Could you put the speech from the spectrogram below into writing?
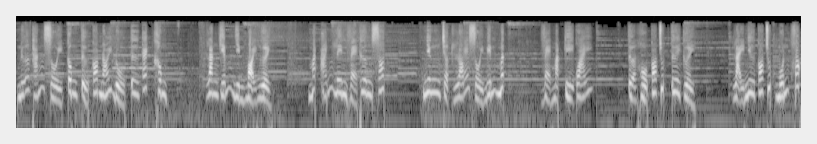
Nửa tháng rồi công tử có nói đủ tư cách không? Lăng kiếm nhìn mọi người. Mắt ánh lên vẻ thương xót. Nhưng chợt lóe rồi biến mất. Vẻ mặt kỳ quái. Tựa hồ có chút tươi cười. Lại như có chút muốn khóc.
